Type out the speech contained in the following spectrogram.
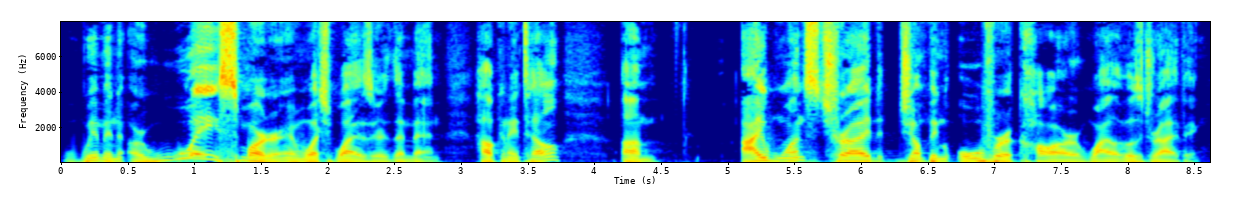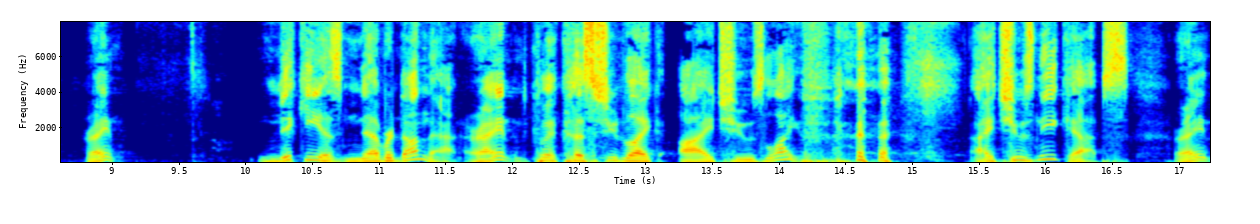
women are way smarter and much wiser than men. How can I tell? Um, I once tried jumping over a car while it was driving, right? Nikki has never done that, right? Because she'd like, I choose life. I choose kneecaps, right?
